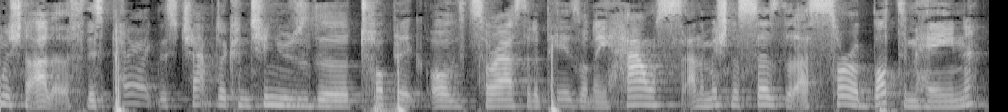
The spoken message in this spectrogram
Mishnah Aleph. This parak, this chapter continues the topic of tzaras that appears on a house, and the Mishnah says that asara botimhain,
